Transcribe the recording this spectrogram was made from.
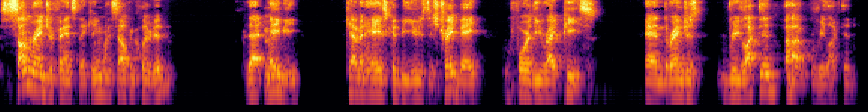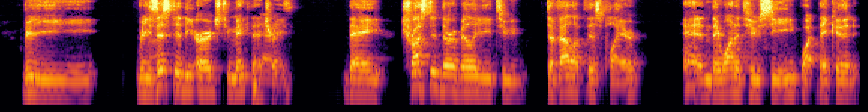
some Ranger fans thinking, myself included, that maybe Kevin Hayes could be used as trade bait for the right piece. And the Rangers relucted, uh, relucted, re- resisted the urge to make that There trade. is. They trusted their ability to develop this player and they wanted to see what they could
